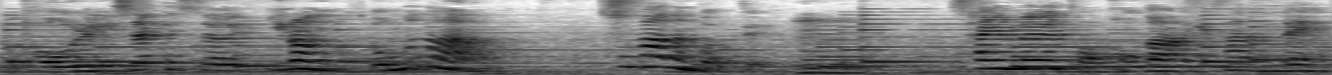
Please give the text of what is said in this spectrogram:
뭐더 어울리기 시작했어요. 이런 너무나 수많은 것들. 음. 삶을 더 건강하게 사는데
